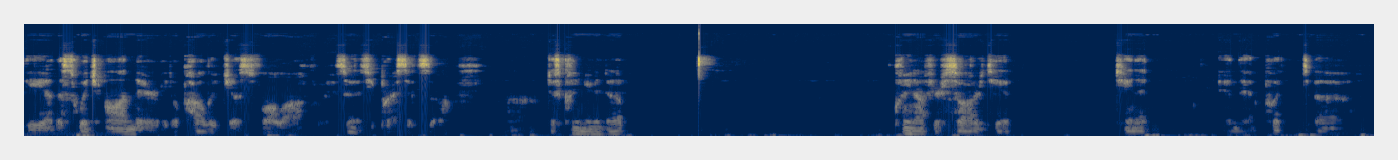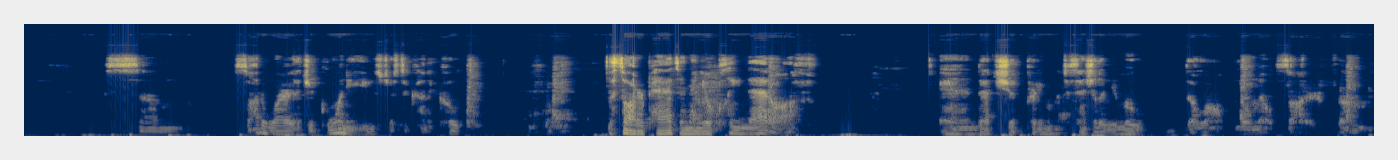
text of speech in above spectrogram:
the uh, the switch on there, it'll probably just fall off as soon as you press it. So uh, just cleaning it up clean off your solder tip, tin it, and then put uh, some solder wire that you're going to use just to kind of coat the solder pads, and then you'll clean that off. And that should pretty much essentially remove the low, low melt solder from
